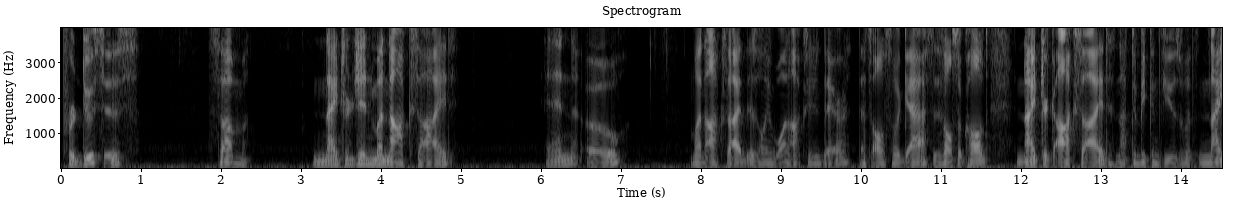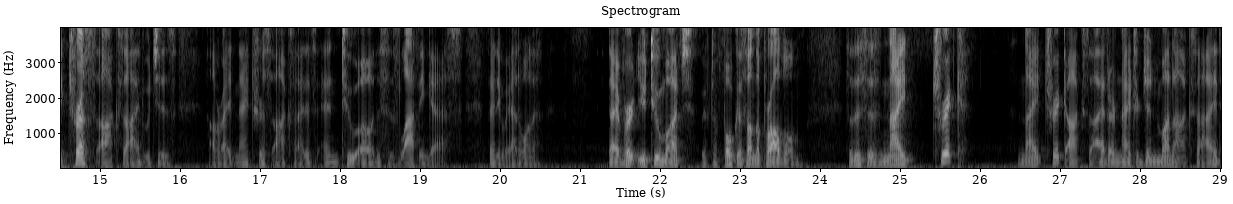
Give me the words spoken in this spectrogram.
produces some nitrogen monoxide, NO, monoxide. There's only one oxygen there. That's also a gas. This is also called nitric oxide, not to be confused with nitrous oxide, which is, all right, nitrous oxide is N2O. This is laughing gas. But anyway, I don't want to divert you too much. We have to focus on the problem. So this is nitric, nitric oxide, or nitrogen monoxide.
